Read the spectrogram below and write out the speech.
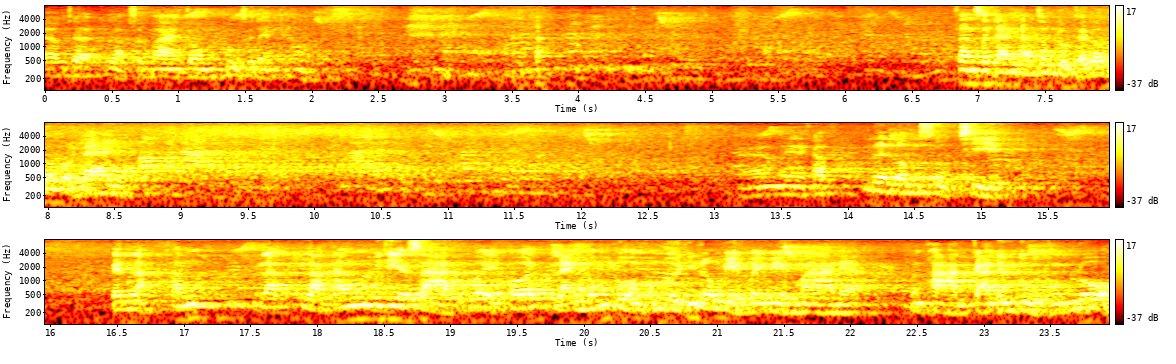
แล้วจะหลับสบายตอนผู้แสดงธรรมท่านแสดงธรรมสนุกแต่เราก็หมดแรงอยู่นี่นะครับเลือดลมสูบฉีด เป็นหลักทั้งหลักหลักทั้งวิทยาศาสตร์ด้วย เพราะแรงโน้มถ่วงของมือที่เราเหวี่ยงไปเหวี่ยงมาเนี่ย มันผ่านการดึงดูดของโลก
